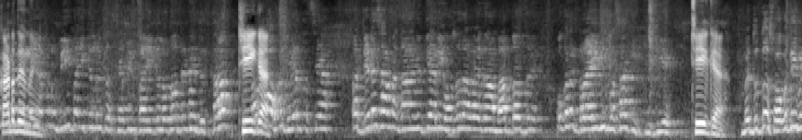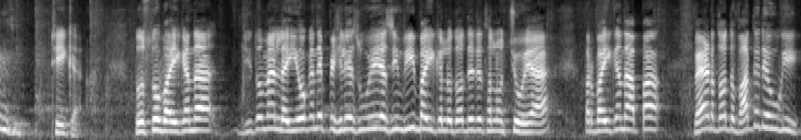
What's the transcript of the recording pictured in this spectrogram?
ਕੱਢ ਦਿੰਦੀਆਂ। ਆਪਾਂ ਨੂੰ 20 22 ਕਿਲੋ ਦੱਸਿਆ ਵੀ 22 ਕਿਲੋ ਦੁੱਧ ਇਹਨੇ ਦਿੱਤਾ। ਠੀਕ ਆ। ਆਪਾਂ ਉਹ ਫੇਰ ਦੱਸਿਆ ਪਰ ਜਿਹੜੇ ਹਿਸਾਬ ਨਾਲ ਗਾਂ ਦੀ ਤਿਆਰੀ ਹੋ ਸਕਦਾ ਵਾ ਗਾਂ ਵੱਧ ਦੁੱਧ ਦੇ, ਉਹ ਕਹਿੰਦਾ ਡਰਾਈ ਵੀ ਮਸਾ ਕੀਤੀ ਸੀ ਇਹ। ਠੀਕ ਹੈ ਮੈਂ ਦੁੱਧ ਸੁੱਕਦੀ ਵੀ ਨਹੀਂ ਸੀ। ਠੀਕ ਹੈ ਦੋਸਤੋ ਬਾਈ ਕਹਿੰਦਾ ਜਦੋਂ ਮੈਂ ਲਈ, ਉਹ ਕਹਿੰਦੇ ਪਿਛਲੇ ਸੂਏ ਅਸੀਂ 20 22 ਕਿਲੋ ਦੁੱਧ ਦੇ ਥੱਲੋਂ ਚੋਇਆ। ਪਰ ਬਾਈ ਕਹਿੰਦਾ ਆਪਾਂ ਵੈੜ ਦੁੱਧ ਵੱਧ ਦੇਊਗੀ,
